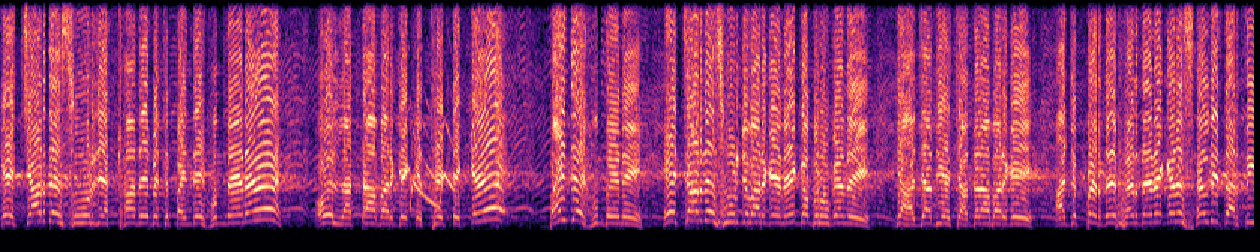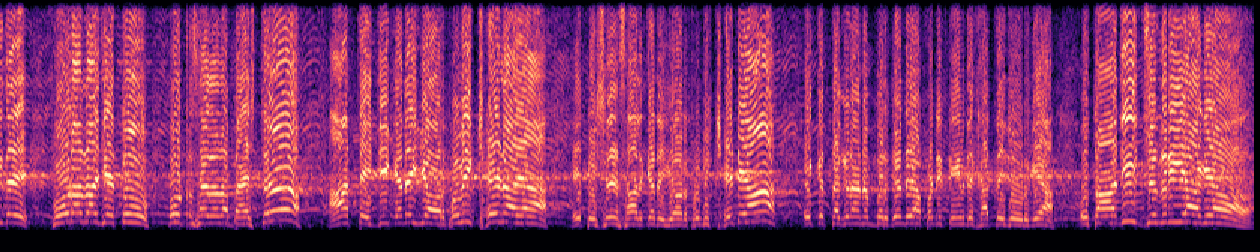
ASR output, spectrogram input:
ਕਿ ਚੜ੍ਹਦੇ ਸੂਰਜ ਅੱਖਾਂ ਦੇ ਵਿੱਚ ਪੈਂਦੇ ਹੁੰਦੇ ਨੇ ਉਹ ਲੱਟਾਂ ਵਰਗੇ ਕਿੱਥੇ ਟਿੱਕੇ? ਬਹਿੰਦੇ ਹੁੰਦੇ ਨੇ। ਇਹ ਚੜ੍ਹਦੇ ਸੂਰਜ ਵਰਗੇ ਨੇ ਗੱਭਰੂ ਕਹਿੰਦੇ। ਜਹਾਜ਼ਾਂ ਦੀਆਂ ਚਾਦਰਾਂ ਵਰਗੇ ਅੱਜ ਭਿੜਦੇ ਫਿਰਦੇ ਨੇ ਕਹਿੰਦੇ ਸਿੱਲ ਦੀ ਧਰਤੀ ਤੇ। ਫੋੜਾ ਦਾ ਜੇਤੂ, ਮੋਟਰਸਾਈਕਲ ਦਾ ਬੈਸਟ। ਆ ਤੇਜੀ ਕਹਿੰਦੇ ਯੂਰਪ ਵੀ ਖੇਡ ਆਇਆ। ਇਹ ਪਿਛਲੇ ਸਾਲ ਕਹਿੰਦੇ ਯੂਰਪ ਵੀ ਖੇਡਿਆ। ਇੱਕ ਤਗੜਾ ਨੰਬਰ ਕਹਿੰਦੇ ਆਪਣੀ ਟੀਮ ਦੇ ਖਾਤੇ ਜੋੜ ਗਿਆ। ਉਸਤਾਦ ਜੀ ਜਿੰਦਰੀ ਆ ਗਿਆ।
